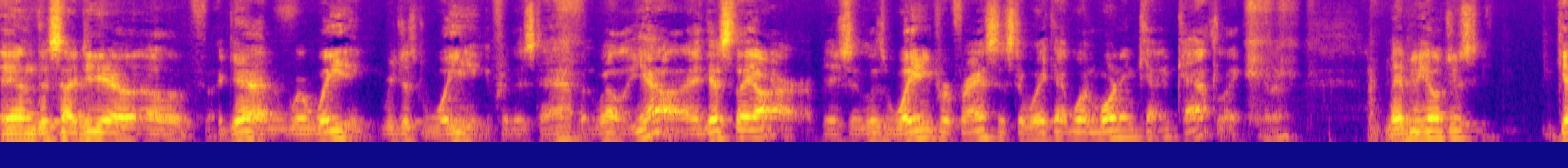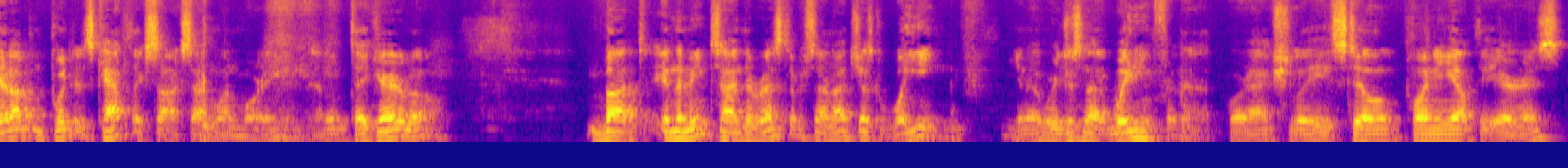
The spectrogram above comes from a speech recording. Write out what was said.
And this idea of, again, we're waiting, we're just waiting for this to happen. Well, yeah, I guess they are. Basically, just waiting for Francis to wake up one morning Catholic. You know? Maybe he'll just get up and put his Catholic socks on one morning and that'll take care of it all. But in the meantime, the rest of us are not just waiting. You know, we're just not waiting for that. We're actually still pointing out the errors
